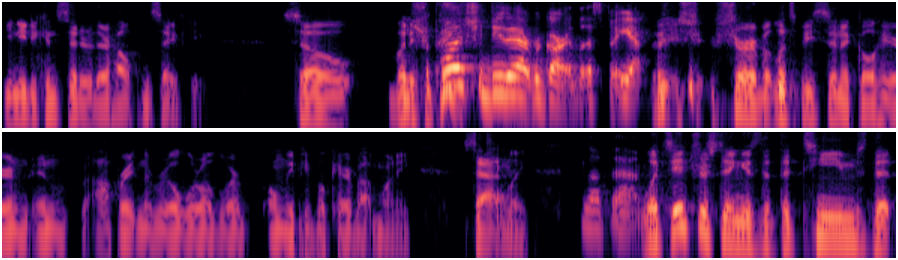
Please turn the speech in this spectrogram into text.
you need to consider their health and safety so but you if you probably think, should do that regardless but yeah uh, sure but let's be cynical here and, and, operate in the real world where only people care about money sadly okay. love that what's interesting is that the teams that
